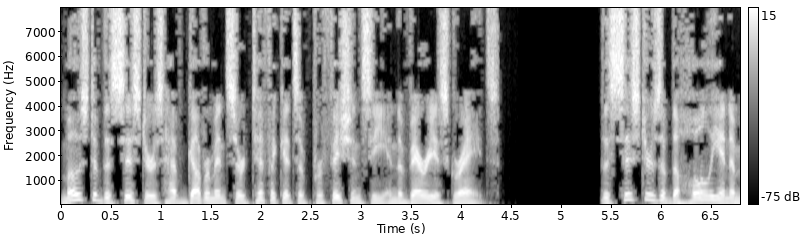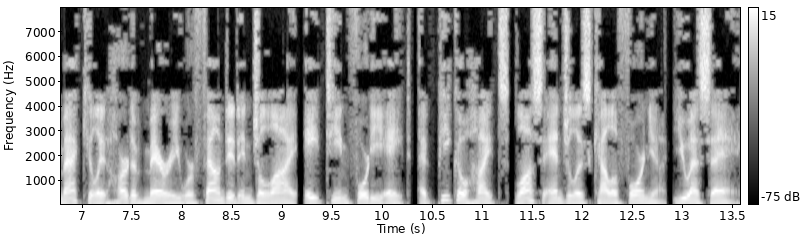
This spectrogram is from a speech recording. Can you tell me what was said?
Most of the sisters have government certificates of proficiency in the various grades. The Sisters of the Holy and Immaculate Heart of Mary were founded in July, 1848, at Pico Heights, Los Angeles, California, USA.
